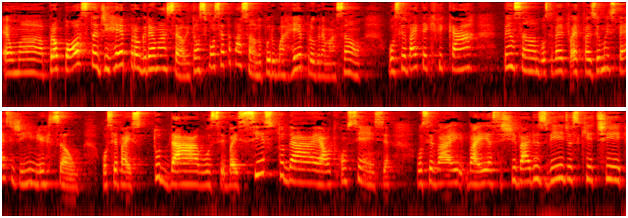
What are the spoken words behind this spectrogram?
é uma proposta de reprogramação. Então, se você está passando por uma reprogramação, você vai ter que ficar pensando, você vai, fazer uma espécie de imersão. Você vai estudar, você vai se estudar, é autoconsciência. Você vai, vai assistir vários vídeos que te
